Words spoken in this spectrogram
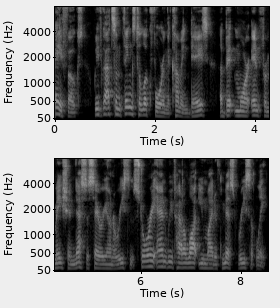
Hey folks, we've got some things to look for in the coming days, a bit more information necessary on a recent story, and we've had a lot you might have missed recently.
